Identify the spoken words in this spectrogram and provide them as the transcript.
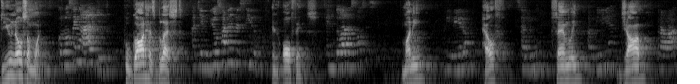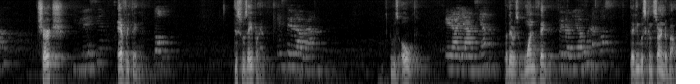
do you know someone ¿conocen a alguien who God has blessed in all things? Money, health, family, job, church, everything. This was Abraham. Este era Abraham. He was old. But there was one thing pero había una cosa that he was concerned about.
